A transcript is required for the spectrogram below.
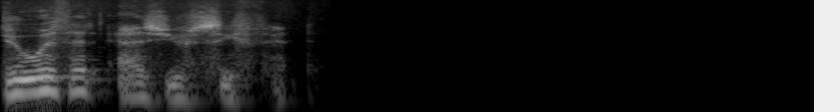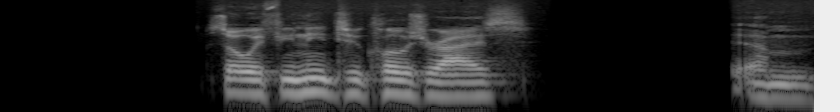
Do with it as you see fit. So if you need to close your eyes, um,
